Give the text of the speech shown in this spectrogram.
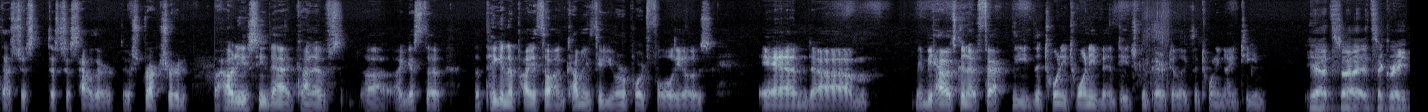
that's just that's just how they're they're structured. How do you see that kind of? Uh, I guess the the pig and the python coming through your portfolios and um, maybe how it's going to affect the the 2020 vintage compared to like the 2019 yeah it's a, it's a great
